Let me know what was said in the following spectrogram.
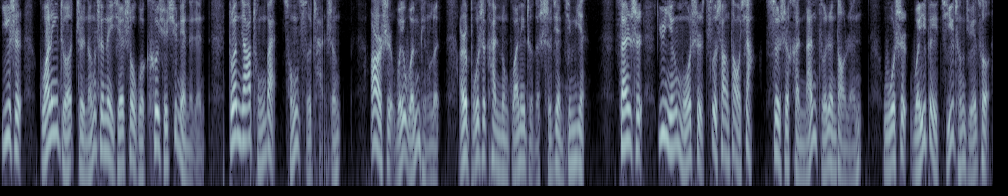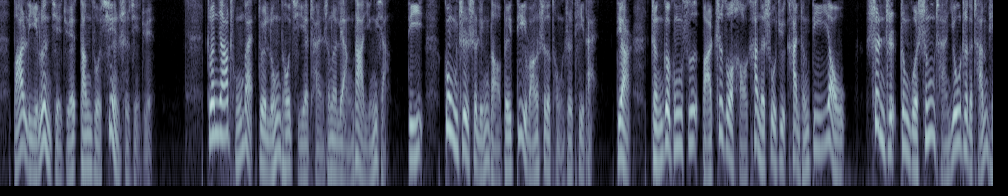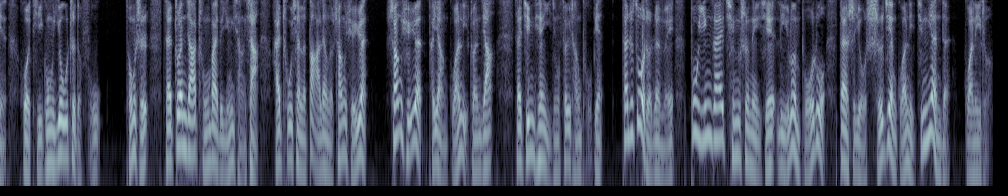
一是管理者只能是那些受过科学训练的人，专家崇拜从此产生；二是唯文凭论，而不是看重管理者的实践经验；三是运营模式自上到下；四是很难责任到人；五是违背集成决策，把理论解决当作现实解决。专家崇拜对龙头企业产生了两大影响：第一，共治式领导被帝王式的统治替代；第二，整个公司把制作好看的数据看成第一要务。甚至重过生产优质的产品或提供优质的服务。同时，在专家崇拜的影响下，还出现了大量的商学院。商学院培养管理专家，在今天已经非常普遍。但是，作者认为不应该轻视那些理论薄弱但是有实践管理经验的管理者。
